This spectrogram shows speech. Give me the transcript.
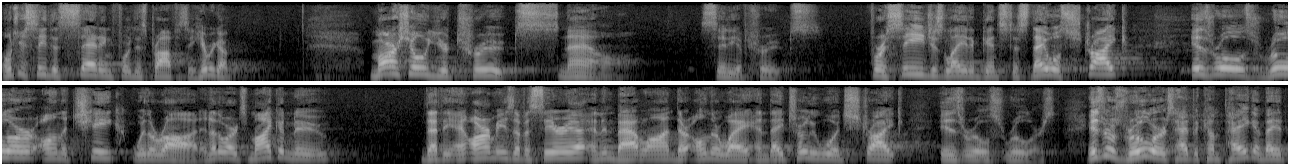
I want you to see the setting for this prophecy. Here we go. Marshal your troops now, city of troops, for a siege is laid against us. They will strike Israel's ruler on the cheek with a rod. In other words, Micah knew that the armies of Assyria and then Babylon, they're on their way, and they truly would strike Israel's rulers. Israel's rulers had become pagan. They had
